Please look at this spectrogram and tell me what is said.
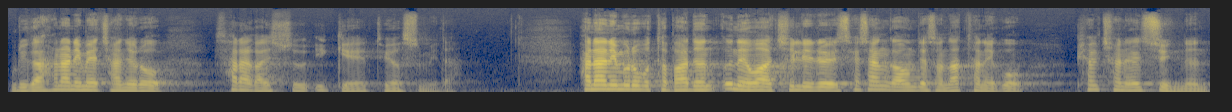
우리가 하나님의 자녀로 살아갈 수 있게 되었습니다. 하나님으로부터 받은 은혜와 진리를 세상 가운데서 나타내고 펼쳐낼 수 있는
